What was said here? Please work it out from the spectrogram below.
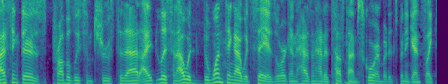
I think there's probably some truth to that. I listen, I would the one thing I would say is Oregon hasn't had a tough time scoring, but it's been against like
